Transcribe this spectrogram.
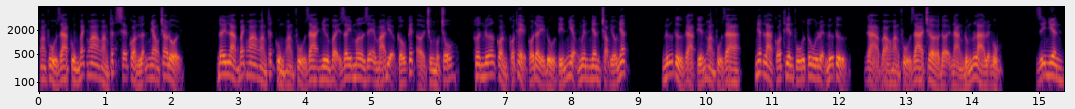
Hoàng phủ gia cùng bách hoa hoàng thất sẽ còn lẫn nhau trao đổi. Đây là bách hoa hoàng thất cùng hoàng phủ gia như vậy dây mơ dễ má địa cấu kết ở chung một chỗ hơn nữa còn có thể có đầy đủ tín nhiệm nguyên nhân trọng yếu nhất. Nữ tử gả tiến hoàng phủ gia nhất là có thiên phú tu luyện nữ tử gả vào hoàng phủ gia chờ đợi nàng đúng là luyện ngục. Dĩ nhiên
